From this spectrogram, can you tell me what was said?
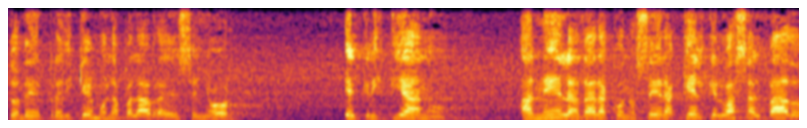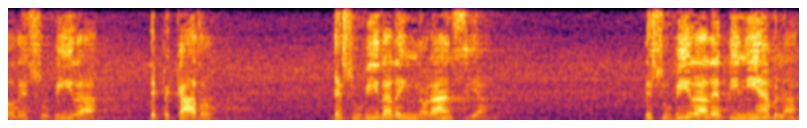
donde prediquemos la palabra del Señor. El cristiano anhela dar a conocer a aquel que lo ha salvado de su vida de pecado, de su vida de ignorancia, de su vida de tinieblas.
